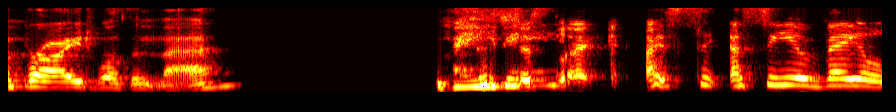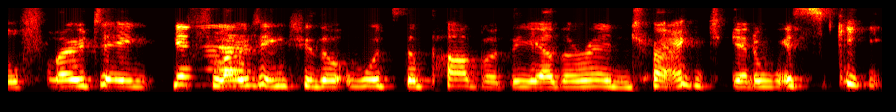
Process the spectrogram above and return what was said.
a bride wasn't there. Maybe. it's just like I see I see a veil floating yeah. floating to the towards the pub at the other end trying to get a whiskey.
